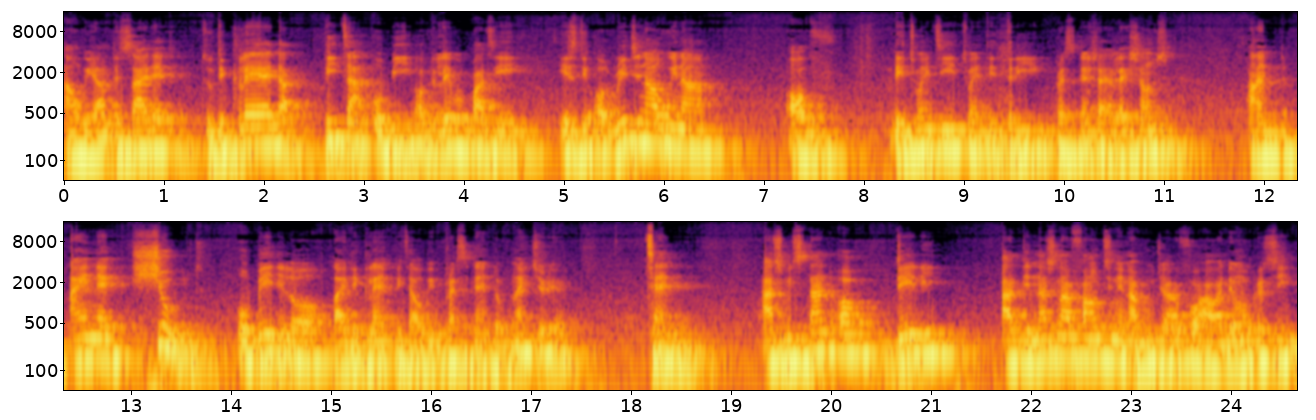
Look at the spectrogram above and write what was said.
and we have decided to declare that Peter Obi of the Labour Party is the original winner of the 2023 presidential elections, and INEC should obey the law by declaring Peter Obi president of Nigeria. 10. As we stand up daily at the National Fountain in Abuja for our democracy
